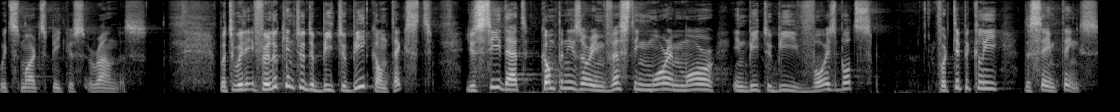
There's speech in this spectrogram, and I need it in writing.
with smart speakers around us. But if we look into the B2B context, you see that companies are investing more and more in B2B voice bots for typically the same things.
